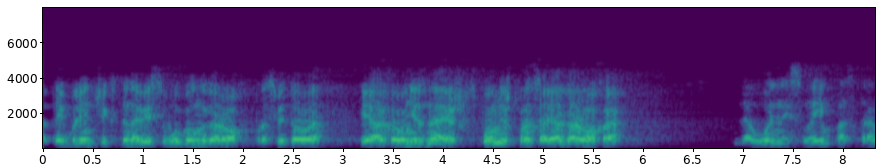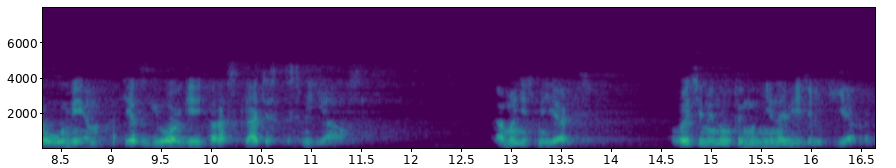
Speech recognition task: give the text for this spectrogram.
А ты, блинчик, становись в угол на горох. Про святого Иакова не знаешь, вспомнишь про царя Гороха. Довольный своим остроумием, отец Георгий раскатисто смеялся. А мы не смеялись. В эти минуты мы ненавидели дьякона.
